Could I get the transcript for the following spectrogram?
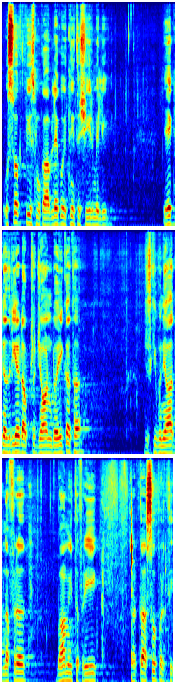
اس وقت بھی اس مقابلے کو اتنی تشہیر ملی۔ ایک نظریہ ڈاکٹر جان ڈوئی کا تھا، جس کی بنیاد نفرت، باہمی تفریق اور تعصب پر تھی۔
